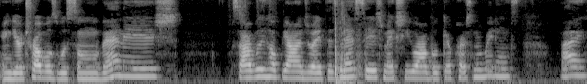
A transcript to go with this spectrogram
And your troubles will soon vanish. So I really hope y'all enjoyed this message. Make sure you all book your personal readings. Bye.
